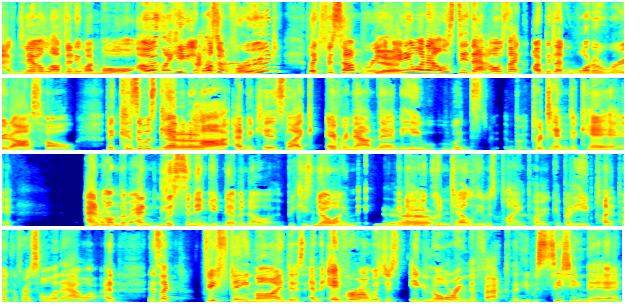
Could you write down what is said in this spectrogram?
I've never loved anyone more. I was like, he, it wasn't rude. Like for some reason, Yeah. if anyone else did that, I was like, I'd be like, what a rude asshole. Because it was Kevin Yeah. Hart, and because like every now and then he would b- pretend to care, and Mm. on the and listening, you'd never know because no one, Yeah. you know, you couldn't tell he was playing poker. But he played poker for a solid hour, and there's like 15 minders, and everyone was just ignoring the fact that he was sitting there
